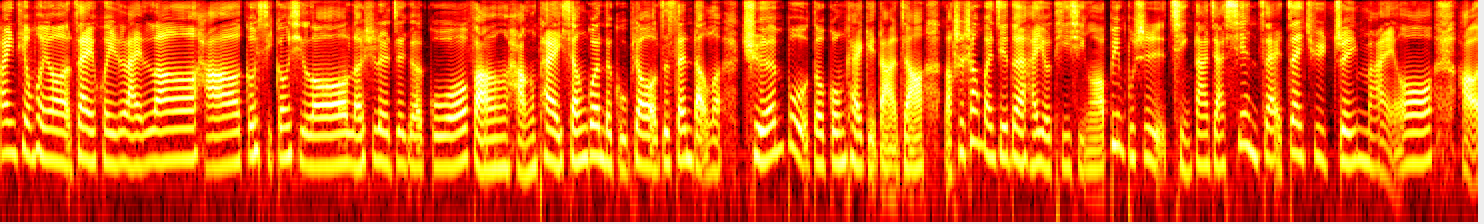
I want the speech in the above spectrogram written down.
欢迎听众朋友再回来喽，好，恭喜恭喜喽！老师的这个国防航太相关的股票，这三档呢，全部都公开给大家。老师上半阶段还有提醒哦，并不是请大家现在再去追买哦，好，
